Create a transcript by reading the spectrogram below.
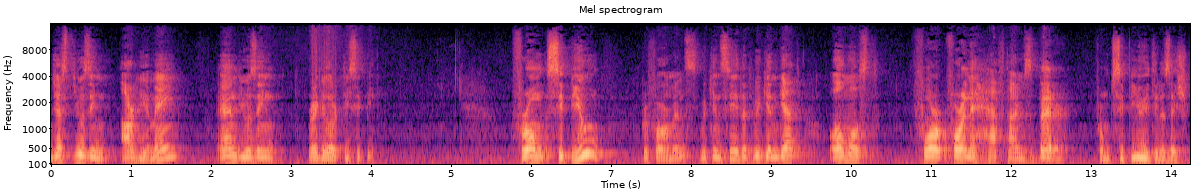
just using RDMA and using regular TCP. From CPU performance, we can see that we can get almost four, four and a half times better from CPU utilization.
